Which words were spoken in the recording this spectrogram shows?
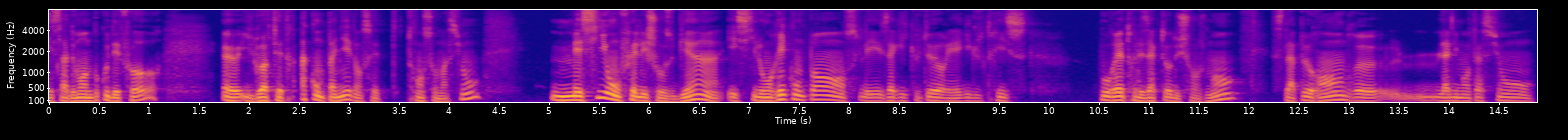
et ça demande beaucoup d'efforts. Euh, ils doivent être accompagnés dans cette transformation. Mais si on fait les choses bien et si l'on récompense les agriculteurs et agricultrices pour être des acteurs du changement, cela peut rendre euh, l'alimentation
